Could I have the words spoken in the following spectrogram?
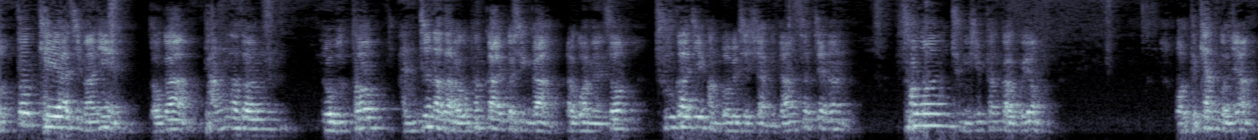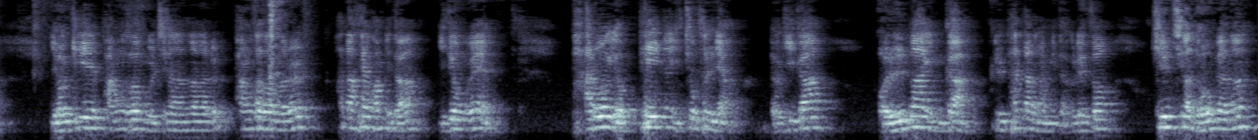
어떻게 해야지만이 너가 방사선으로부터 안전하다라고 평가할 것인가 라고 하면서 두 가지 방법을 제시합니다. 첫째는 선원 중심 평가고요. 어떻게 하는 거냐? 여기에 방사선 물질 하나를, 방사선을 하나 사용합니다. 이 경우에 바로 옆에 있는 이쪽 선량, 여기가 얼마인가를 판단을 합니다. 그래서 기름치가 넣으면은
